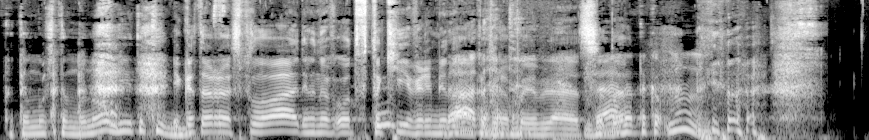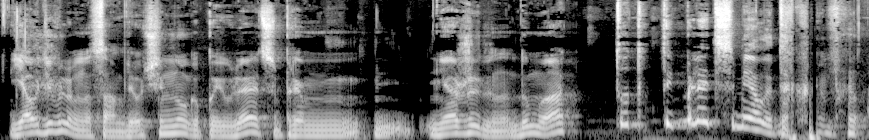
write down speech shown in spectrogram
Потому что многие такие... И которые всплывают именно вот в такие времена, которые появляются. Да, да, да так... Я удивлен, на самом деле. Очень много появляется, прям неожиданно. Думаю, а тут ты, блядь, смелый такой был.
